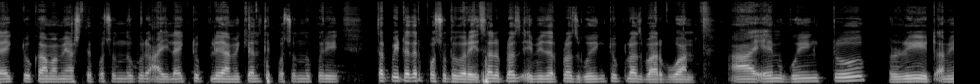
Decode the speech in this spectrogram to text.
লাইক টু কাম আমি আসতে পছন্দ করি আই লাইক টু প্লে আমি খেলতে পছন্দ করি। তারপর এটাদের পছন্দ করে। এসার plus am is are plus going to plus বার one I am going to read আমি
